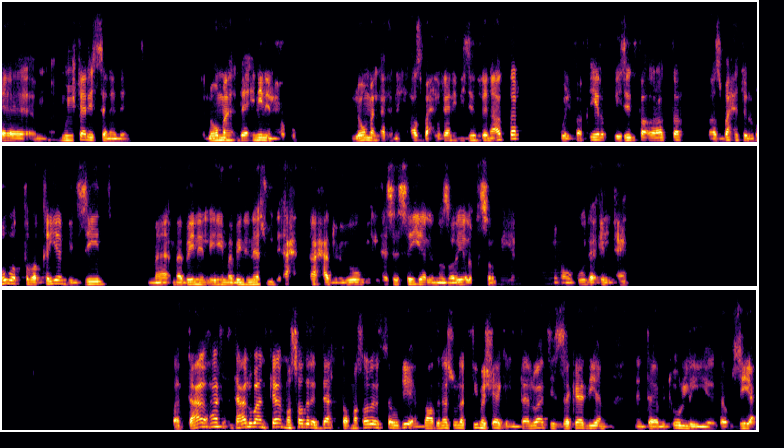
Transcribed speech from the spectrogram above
آه، مشتري السندات اللي هم دائنين الحكومة اللي هم الأغنياء، أصبح الغني بيزيد غنى أكتر والفقير بيزيد فقر أكتر فأصبحت الهوة الطبقية بتزيد ما ما بين الإيه ما بين الناس ودي احد أحد عيوب الأساسية للنظرية الاقتصادية اللي موجودة الآن طب تعالوا تعالوا بقى نتكلم مصادر الدخل. طب مصادر التوزيع بعض الناس يقول لك في مشاكل. انت دلوقتي الزكاة دي انت بتقول لي توزيع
